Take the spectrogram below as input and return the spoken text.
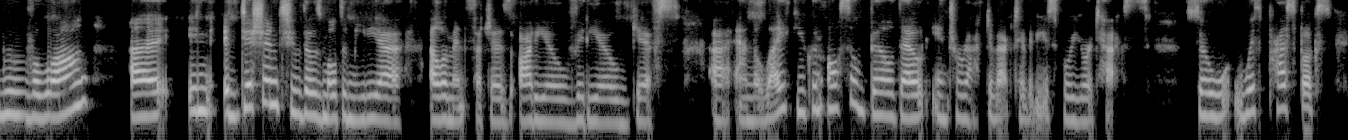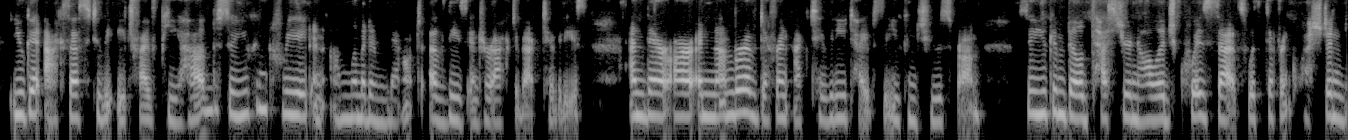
move along. Uh, in addition to those multimedia elements such as audio, video, GIFs, uh, and the like, you can also build out interactive activities for your texts. So with Pressbooks, you get access to the H5P hub, so you can create an unlimited amount of these interactive activities. And there are a number of different activity types that you can choose from. So you can build test your knowledge quiz sets with different question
